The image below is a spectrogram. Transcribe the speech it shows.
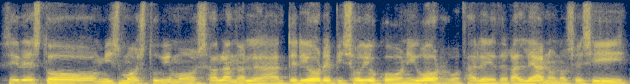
Sí, de esto mismo estuvimos hablando en el anterior episodio con Igor González de Galdeano, no sé si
